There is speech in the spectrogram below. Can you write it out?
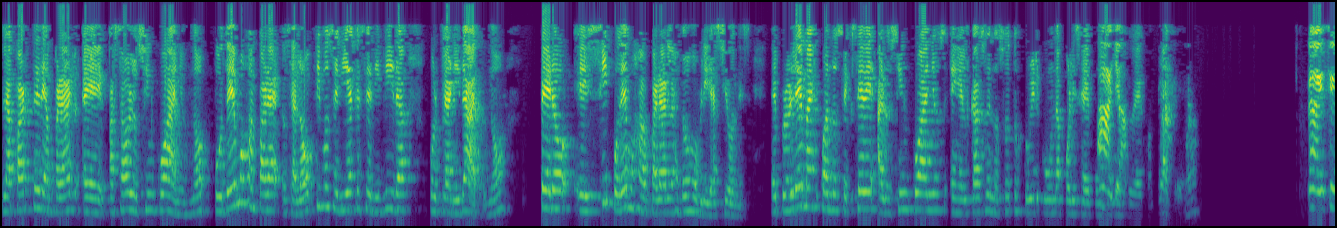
la parte de amparar eh, pasado los cinco años, ¿no? Podemos amparar, o sea, lo óptimo sería que se divida por claridad, ¿no? Pero eh, sí podemos amparar las dos obligaciones. El problema es cuando se excede a los cinco años en el caso de nosotros cubrir con una póliza de ah, cumplimiento de contrato, ¿no? Ay, sí,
